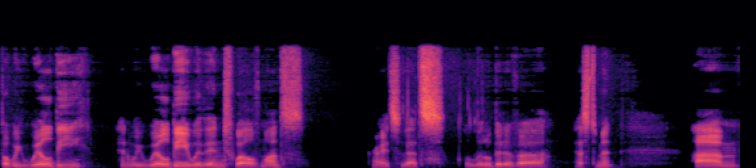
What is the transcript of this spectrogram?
but we will be, and we will be within 12 months, right? So that's a little bit of a estimate. Um,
